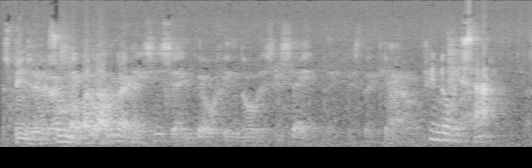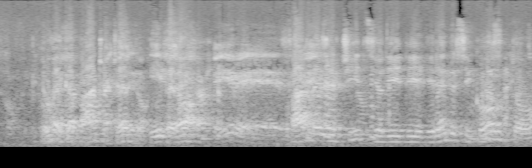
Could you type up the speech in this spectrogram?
spingere nessuno a parlare. che si sente o fin dove si sente, questo è chiaro. Fin dove sa. Dove è capace, certo, però fare l'esercizio di, di, di, rendersi conto,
